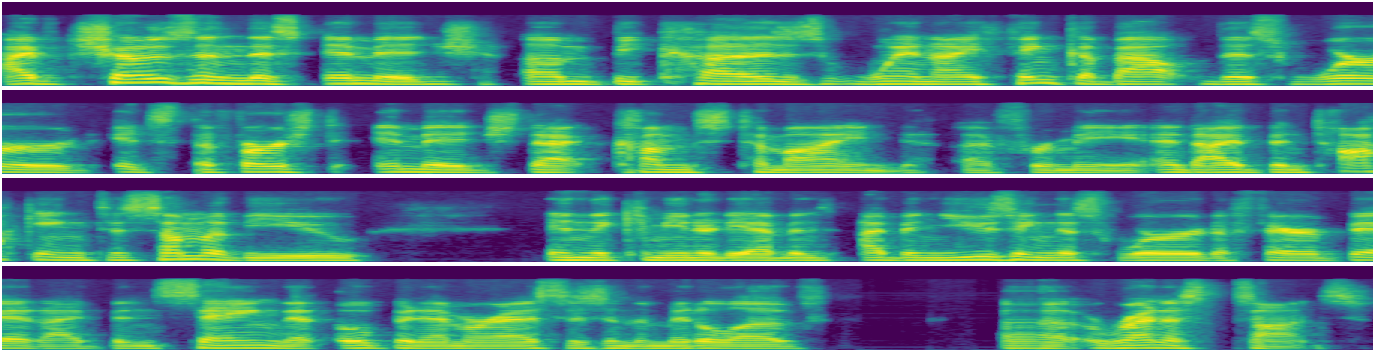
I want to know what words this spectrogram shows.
I've chosen this image um, because when I think about this word, it's the first image that comes to mind uh, for me. And I've been talking to some of you in the community. I've been I've been using this word a fair bit. I've been saying that Open MRS is in the middle of uh, renaissance.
